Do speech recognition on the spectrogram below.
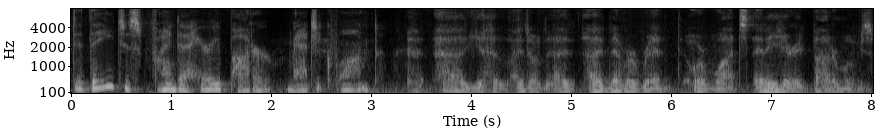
Did they just find a Harry Potter magic wand? Uh, yeah, I don't. I, I never read or watched any Harry Potter movies,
